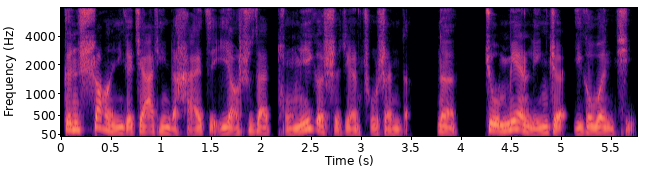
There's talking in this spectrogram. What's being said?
跟上一个家庭的孩子一样是在同一个时间出生的，那就面临着一个问题：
